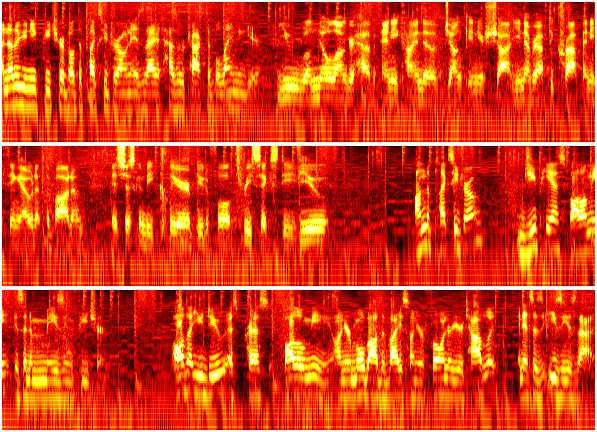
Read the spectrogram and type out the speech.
Another unique feature about the Plexi drone is that it has retractable landing gear. You will no longer have any kind of junk in your shot. You never have to crop anything out at the bottom. It's just going to be clear, beautiful 360 view. On the Plexi drone, GPS Follow Me is an amazing feature. All that you do is press Follow Me on your mobile device, on your phone or your tablet, and it's as easy as that.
